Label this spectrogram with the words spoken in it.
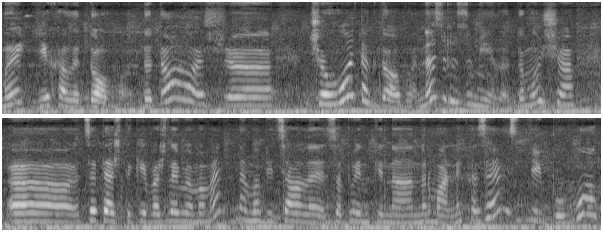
Ми їхали довго. До того ж, е, чого так довго? Не зрозуміло, тому що е, це теж такий важливий момент. Нам обіцяли зупинки на нормальних АЗС, типу ВОК,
